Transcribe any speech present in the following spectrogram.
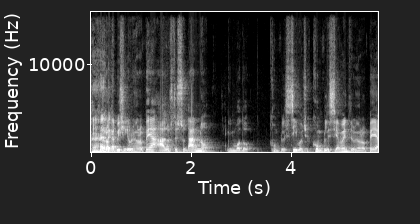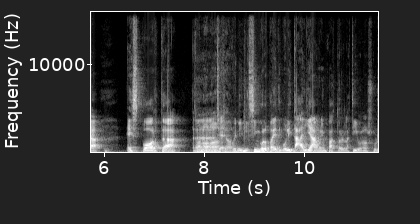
Però capisci che l'Unione Europea ha lo stesso danno in modo complessivo, cioè complessivamente l'Unione Europea esporta No, no, no, eh, cioè, chiaro. quindi il singolo paese tipo l'Italia ha un impatto relativo, no? Sul,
